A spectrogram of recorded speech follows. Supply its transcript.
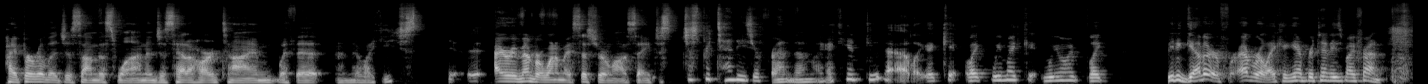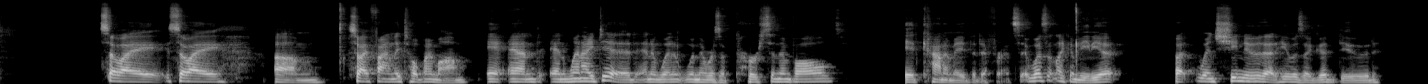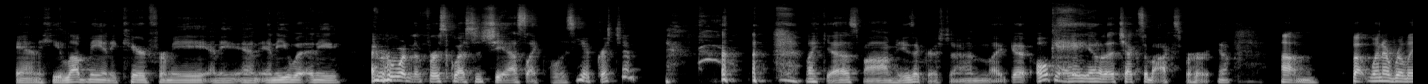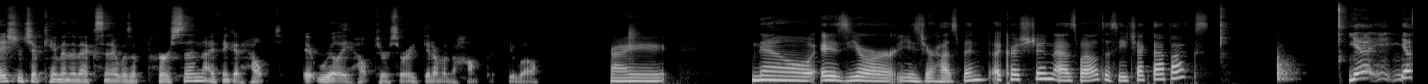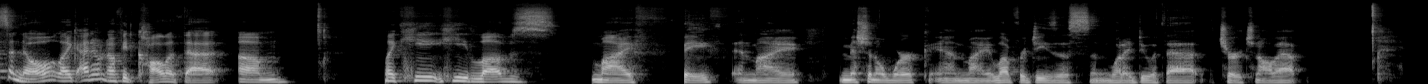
hyper religious on this one and just had a hard time with it and they're like you just I remember one of my sister-in-law saying, "Just, just pretend he's your friend." And I'm like, "I can't do that. Like, I can't. Like, we might, get, we might like be together forever. Like, I can't pretend he's my friend." So I, so I, um, so I finally told my mom, and and when I did, and when when there was a person involved, it kind of made the difference. It wasn't like immediate, but when she knew that he was a good dude and he loved me and he cared for me and he and and he and he I remember one of the first questions she asked, like, "Well, is he a Christian?" like, yes, mom, he's a Christian. Like, uh, okay, you know, that checks a box for her, you know. Um, but when a relationship came in the mix and it was a person, I think it helped. It really helped her sort of get over the hump, if you will. Right. Now, is your is your husband a Christian as well? Does he check that box? Yeah, yes and no. Like, I don't know if he'd call it that. Um, like he he loves my faith and my missional work and my love for Jesus and what I do with that, church and all that.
